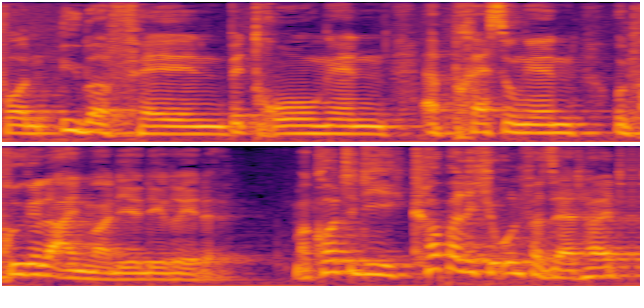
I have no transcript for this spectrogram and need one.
Von Überfällen, Bedrohungen, Erpressungen und Prügeleien war hier die Rede. Man konnte die körperliche Unversehrtheit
